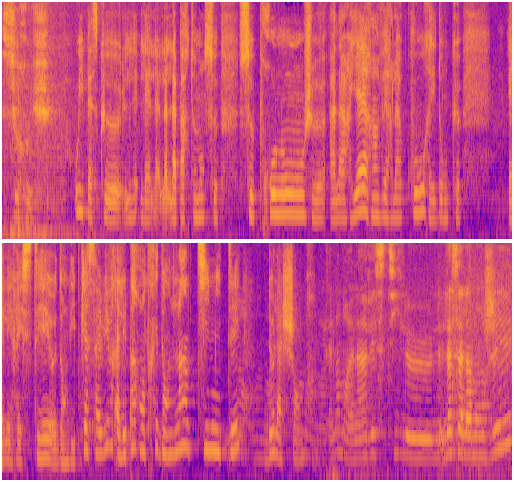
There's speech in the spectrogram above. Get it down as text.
sur rue. Oui, parce que l'appartement se, se, prolonge à l'arrière, hein, vers la cour, et donc elle est restée euh, dans les pièces à vivre, elle n'est pas rentrée dans l'intimité de la chambre. Non, non, elle a investi la salle à manger,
